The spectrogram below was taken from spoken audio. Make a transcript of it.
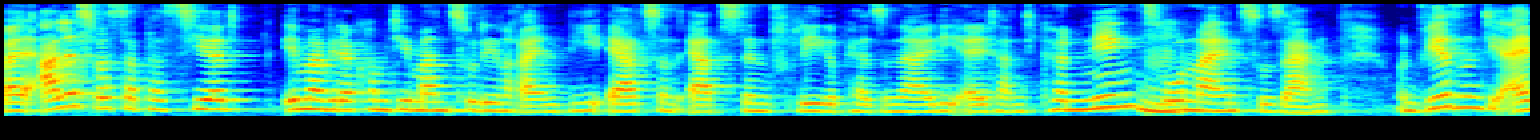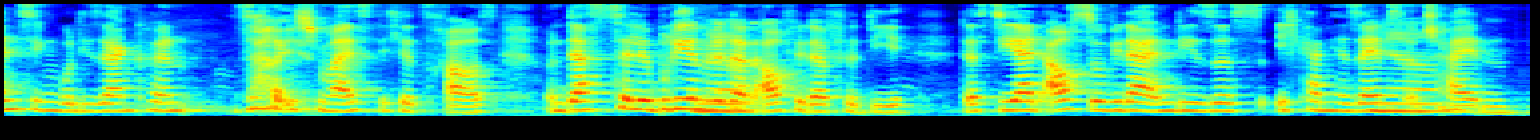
weil alles, was da passiert, immer wieder kommt jemand zu denen rein, die Ärzte und Ärztinnen, Pflegepersonal, die Eltern, die können nirgendwo mhm. Nein zu sagen. Und wir sind die Einzigen, wo die sagen können, so, ich schmeiß dich jetzt raus. Und das zelebrieren ja. wir dann auch wieder für die, dass die halt auch so wieder in dieses, ich kann hier selbst ja. entscheiden,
